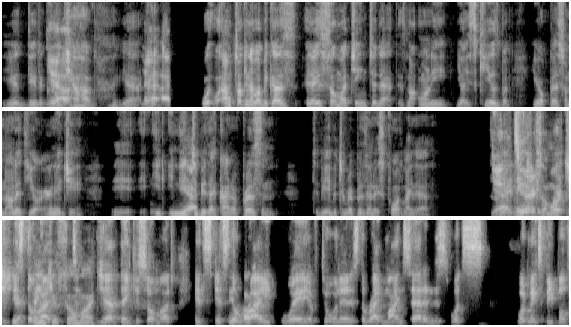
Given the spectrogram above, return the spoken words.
you did a great yeah. job yeah, yeah. I, am talking about because there is so much into that it's not only your skills but your personality your energy you, you need yeah. to be that kind of person to be able to represent a sport like that yeah, thank you so important. much. It's yeah, thank right, you so much. Yeah, thank you so much. It's it's the right way of doing it. It's the right mindset, and it's what's what makes people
